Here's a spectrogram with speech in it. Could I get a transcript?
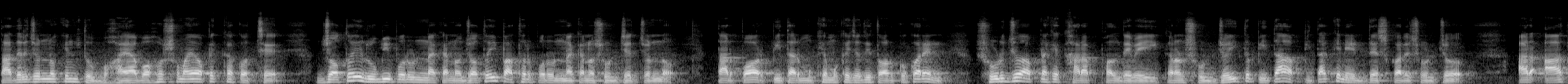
তাদের জন্য কিন্তু ভয়াবহ সময় অপেক্ষা করছে। যতই রুবি পড়ুন না কেন, যতই পাথর পড়ুন না কেন সূর্যের জন্য, তারপর পিতার মুখে মুখে যদি তর্ক করেন, সূর্য আপনাকে খারাপ ফল দেবেই, কারণ সূর্যই তো পিতা, পিতাকে নির্দেশ করে সূর্য। আর আজ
